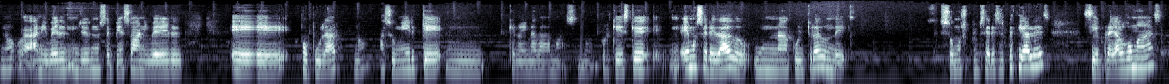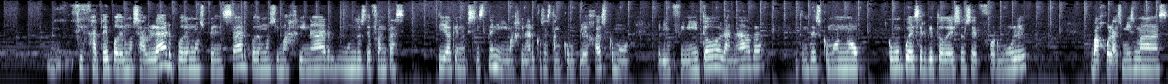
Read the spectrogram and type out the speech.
¿no? A nivel, yo no sé, pienso a nivel eh, popular, ¿no? Asumir que, mm, que, no hay nada más, ¿no? Porque es que hemos heredado una cultura donde somos seres especiales, siempre hay algo más. Fíjate, podemos hablar, podemos pensar, podemos imaginar mundos de fantasía que no existen y imaginar cosas tan complejas como el infinito, la nada. Entonces, ¿cómo, no, ¿cómo puede ser que todo eso se formule bajo las mismas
